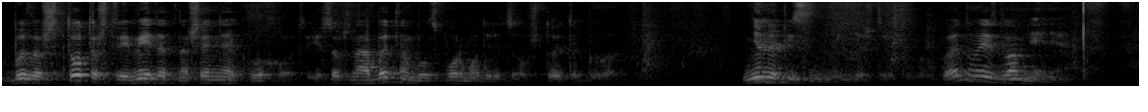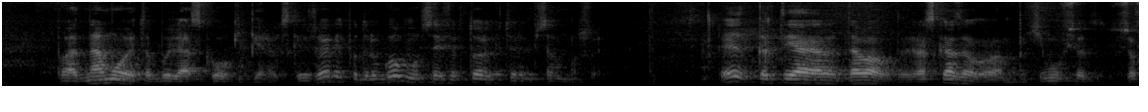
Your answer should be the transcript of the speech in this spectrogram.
было что-то, что имеет отношение к лухот. И, собственно, об этом был спор мудрецов, что это было. Не написано нигде, что это было. Поэтому есть два мнения. По одному это были осколки первых скрижалей, по другому Сефер Тора, который написал Моше. Это как-то я давал, рассказывал вам, почему все, все,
